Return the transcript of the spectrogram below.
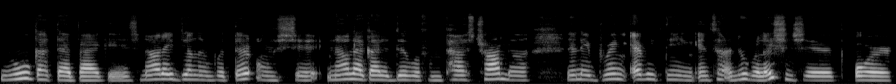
you got that baggage. Now they dealing with their own shit. Now they got to deal with some past trauma. Then they bring everything into a new relationship or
